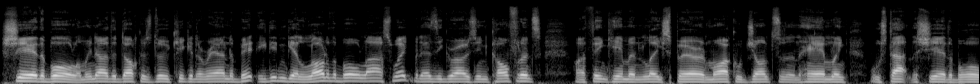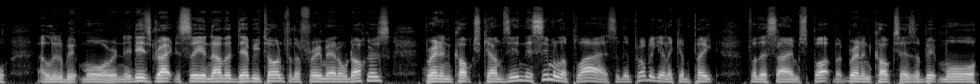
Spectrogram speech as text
share the ball, and we know the Dockers do kick it around a bit. He didn't get a lot of the ball last week, but as he grows in confidence, I think him and Lee Spurr and Michael Johnson and Hamling will start to share the ball a little bit more. And it is great to see another debutant for the Fremantle Dockers. Brennan Cox comes in. They're similar players, so they're probably going to compete for the same spot, but Brennan Cox has a bit more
